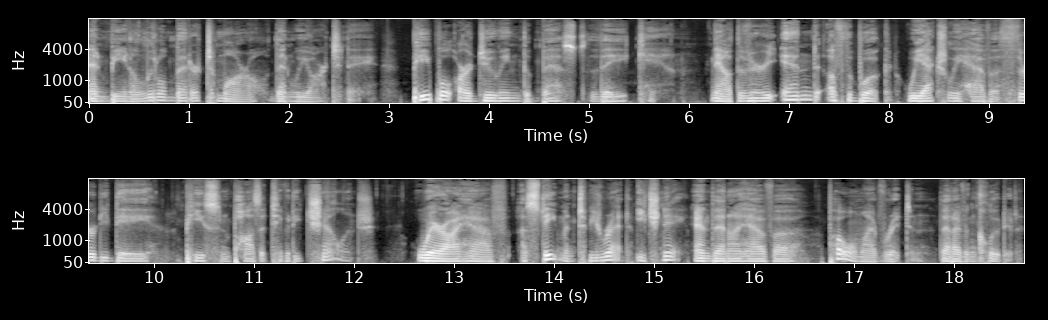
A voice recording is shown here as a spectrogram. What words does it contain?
And being a little better tomorrow than we are today. People are doing the best they can. Now, at the very end of the book, we actually have a 30 day peace and positivity challenge where I have a statement to be read each day. And then I have a poem I've written that I've included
